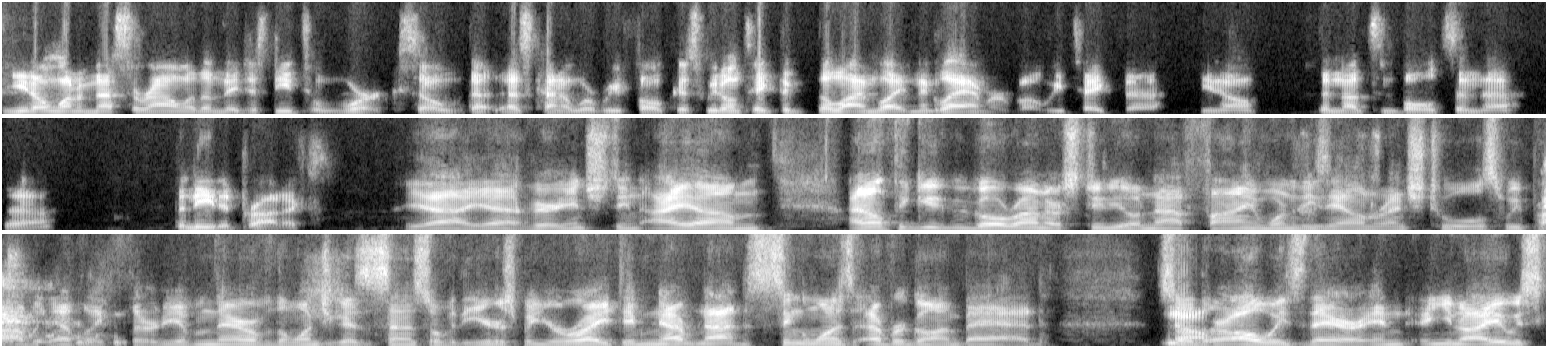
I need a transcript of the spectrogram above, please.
you don't want to mess around with them they just need to work. So that, that's kind of where we focus. We don't take the, the limelight and the glamour but we take the you know the nuts and bolts and the the, the needed products yeah, yeah, very interesting. I um I don't think you could go around our studio and not find one of these Allen wrench tools. We probably have like 30 of them there of the ones you guys have sent us over the years, but you're right. They've never not a single one has ever gone bad. So no. they're always there. And you know, I always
